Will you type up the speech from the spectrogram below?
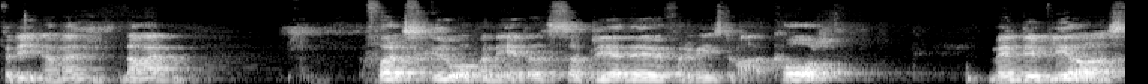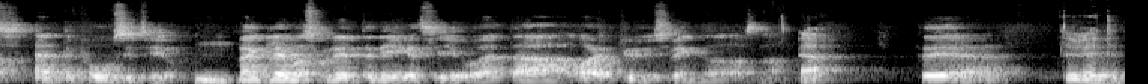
Fordi når man, når man folk skriver på nettet, så bliver det for det meste meget kort. Men det bliver også alt det positive. Mm. Man glemmer sgu lidt det negative, at der er røgdyr i svinget og sådan noget. Ja. Det er, det er rigtigt.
